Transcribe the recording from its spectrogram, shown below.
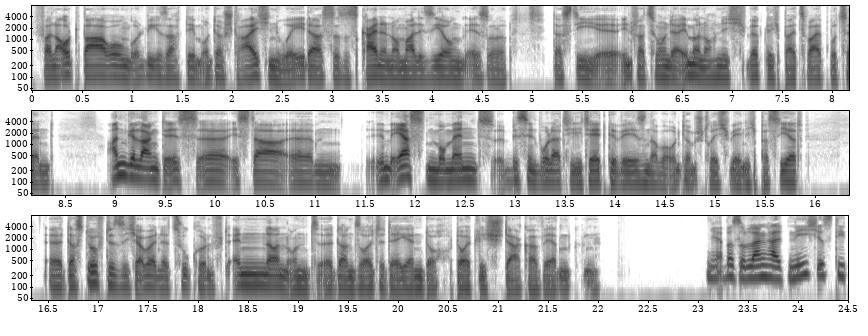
Verlautbarung und wie gesagt dem Unterstreichen UEDAs, dass es keine Normalisierung ist oder dass die äh, Inflation ja immer noch nicht wirklich bei 2% angelangt ist, ist da ähm, im ersten Moment ein bisschen Volatilität gewesen, aber unterm Strich wenig passiert. Äh, das dürfte sich aber in der Zukunft ändern und äh, dann sollte der Yen doch deutlich stärker werden können. Ja, aber solange halt nicht, ist die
